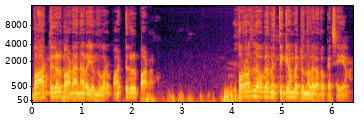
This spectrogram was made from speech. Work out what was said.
പാട്ടുകൾ പാടാൻ അറിയുന്നവർ പാട്ടുകൾ പാടണം. പുറം ലോകം എത്തിക്കാൻ പറ്റുന്നവർ അതൊക്കെ ചെയ്യണം.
